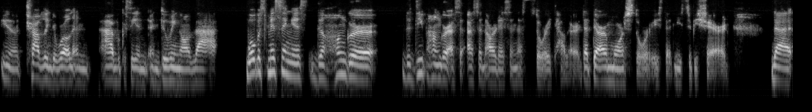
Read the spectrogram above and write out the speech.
you know traveling the world and advocacy and, and doing all that, what was missing is the hunger, the deep hunger as, as an artist and a storyteller, that there are more stories that needs to be shared, that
